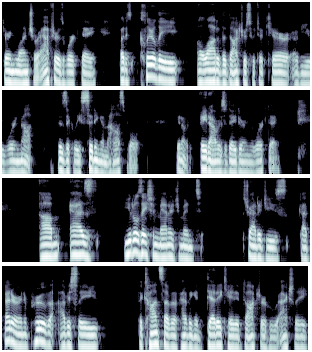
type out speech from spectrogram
during lunch or after his workday. But it's clearly a lot of the doctors who took care of you were not physically sitting in the hospital, you know, eight hours a day during the workday. Um, as utilization management strategies got better and improved, obviously the concept of having a dedicated doctor who actually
